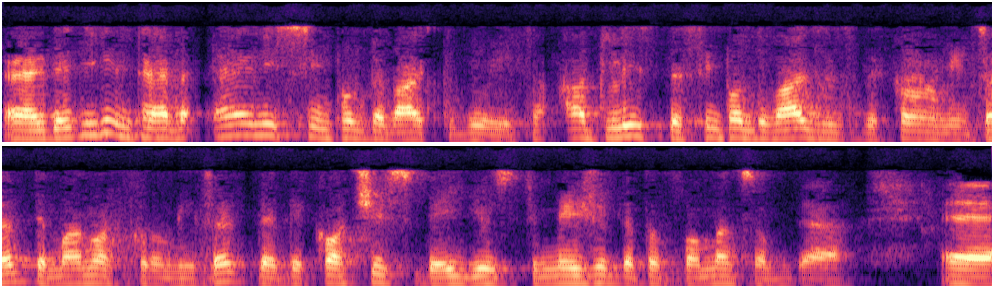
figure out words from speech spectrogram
uh, they didn't have any simple device to do it. At least the simple device is the chronometer, the manual chronometer that the coaches they use to measure the performance of the uh,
